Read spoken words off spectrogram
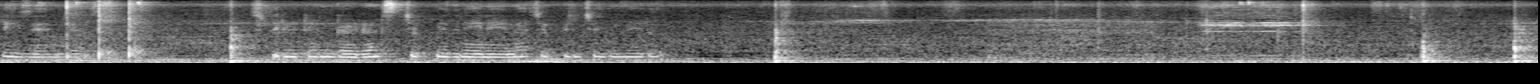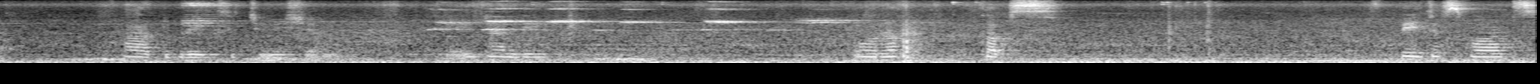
please angels friends and guidance చెప్పేది నేనైనా చెప్పించేది మీరు. హార్ట్ బ్రేక్ సిచ్యువేషన్ ఏంటండి? Four of cups page of spots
